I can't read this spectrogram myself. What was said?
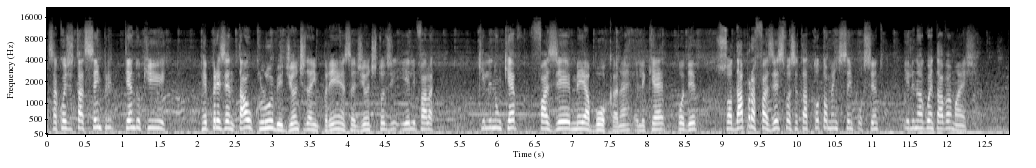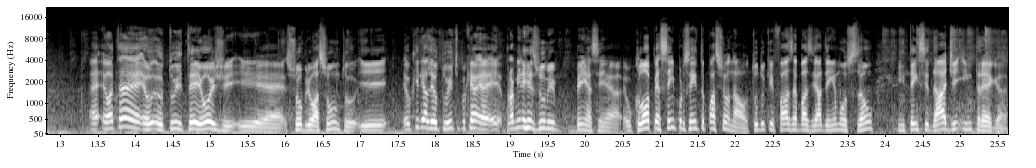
essa coisa está sempre tendo que representar o clube diante da imprensa, diante de todos. E ele fala que ele não quer fazer meia boca, né? Ele quer poder, só dá para fazer se você está totalmente 100% e ele não aguentava mais. É, eu até eu, eu tuitei hoje e, é, sobre o assunto e eu queria ler o tweet porque é, é para mim ele resume bem assim, é, o Klopp é 100% passional, tudo que faz é baseado em emoção, intensidade e entrega.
